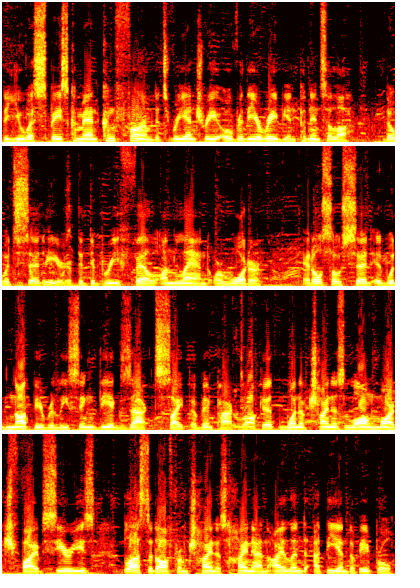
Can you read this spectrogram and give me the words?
The U.S. Space Command confirmed its re-entry over the Arabian Peninsula, though it said it if the debris fell on land or water. It also said it would not be releasing the exact site of impact. The rocket, one of China's Long March 5 series, blasted off from China's Hainan Island at the end of April.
